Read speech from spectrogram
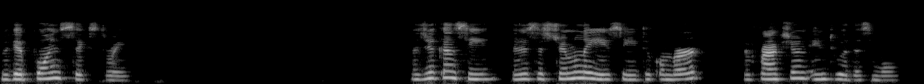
We get 0.63. As you can see, it is extremely easy to convert a fraction into a decimal.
